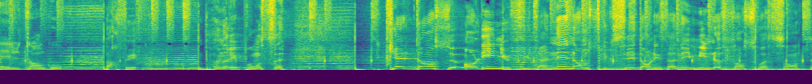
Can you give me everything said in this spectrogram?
et le tango. Parfait. Bonne réponse. Quelle danse en ligne fut un énorme succès dans les années 1960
